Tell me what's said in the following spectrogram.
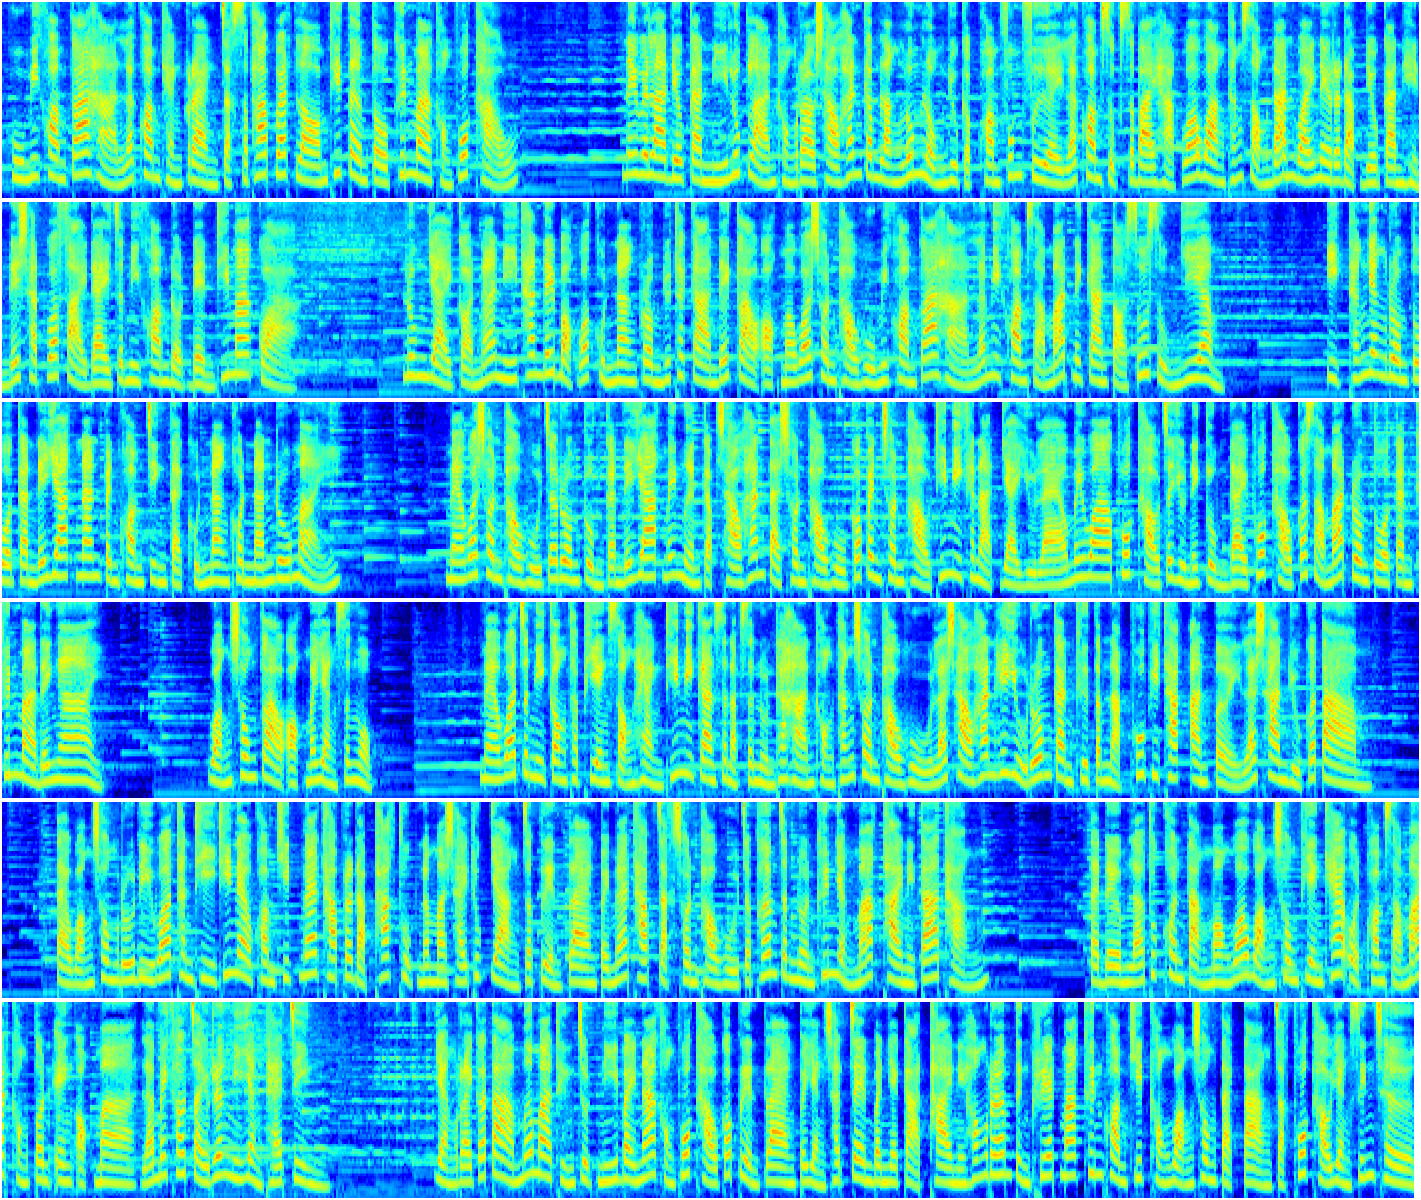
หูมีความกล้าหาญและความแข็งแกร่งจากสภาพแวดล้อมที่เติมโตขึ้นมาของพวกเขา ในเวลาเดียวกันนี้ลูกหลานของเราชาวฮั่นกำลังลุ่มหลงอยู่กับความฟุ่มเฟือย และความสุขสบายหากว่าวางทั้งสองด้านไว้ในระดับเดียวกันเห็นได้ชัดว่าฝ่ายใดจะมีความโดดเด่นที่มากกว่า ลุงใหญ่ก่อนหน้านี้ท่านได้บอกว่าขุนนางกรมยุทธการได้กล่าวออกมาว่าชนเผ่าหูมีความกล้าหาญและมีความสามารถในการต่อสู้สูงเยี่ยม อีกทั้งยังรวมตัวกันได้ยากนั่นเป็นความจริงแต่ขุนนางคนนั้นรู้ไหม แม้ว่าชนเผ่าหูจะรวมกลุ่มกันได้ยากไม่เหมือนกับชาวฮั่นแต่ชนเผ่าหูก็เป็นชนเผ่าที่มีขนาดใหญ่อยู่แล้ว ไม่ว่าพวกเขาจะอยู่ในกลุ่มใด พวกเขาก็สามารถรวมตัวกันขึ้นมาได้ง่าย หวังชงกล่าวออกมาอย่างสงบ แม้ว่าจะมีกองทัพเพียงสองแห่งที่มีการสนับสนุนทหารของทั้งชนเผ่าหูและชาวฮั่นให้อยู่ร่วมกันคือตำหนักผู้พิทักษ์อานเป่ยและชานอยู่ก็ตาม แต่หวังชงรู้ดีว่าทันทีที่แนวความคิดแม่ทัพระดับภาคถูกนำมาใช้ทุกอย่างจะเปลี่ยนแปลงไปแม่ทัพจากชนเผ่าหูจะเพิ่มจำนวนขึ้นอย่างมากภายในต้าถังแต่เดิมแล้วทุกคนต่างมองว่าหวังชงเพียงแค่อดความสามารถของตนเองออกมา และไม่เข้าใจเรื่องนี้อย่างแท้จริง อย่างไรก็ตามเมื่อมาถึงจุดนี้ใบหน้าของพวกเขาก็เปลี่ยนแปลงไปอย่างชัดเจนบรรยากาศภายในห้องเริ่มตึงเครียดมากขึ้นความคิดของหวังชงแตกต่างจากพวกเขาอย่างสิ้นเชิง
